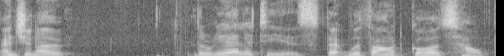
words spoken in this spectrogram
And you know, the reality is that without God's help,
